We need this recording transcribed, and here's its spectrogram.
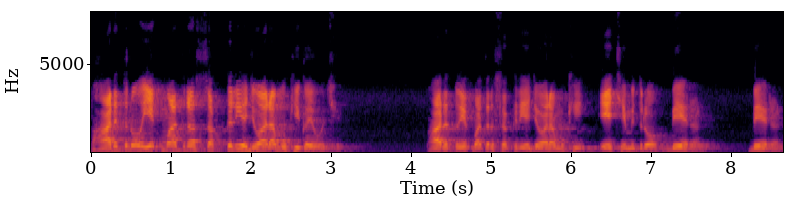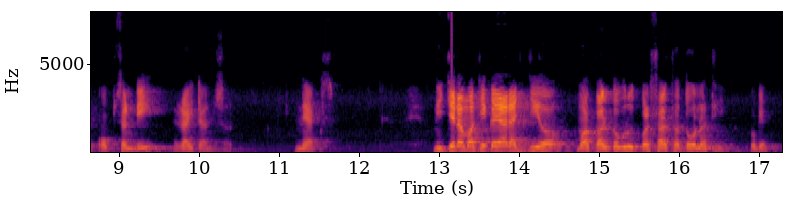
ભારતનો એકમાત્ર સક્રિય જ્વાળામુખી કયો છે? ભારતનો એકમાત્ર સક્રિય જ્વાળામુખી એ છે મિત્રો, Barren. Barren. Option D right answer next નીચેનામાંથી કયા રાજ્યમાં કર્કવૃત પસાર થતો નથી? ઓકે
